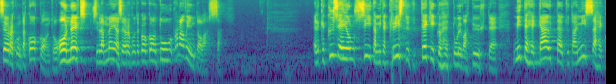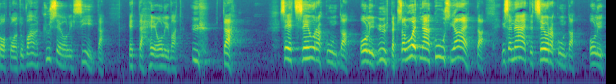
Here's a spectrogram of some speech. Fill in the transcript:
seurakunta kokoontuu. Onneksi, sillä meidän seurakunta kokoontuu ravintolassa. Eli kyse ei ollut siitä, mitä kristityt tekikö he tulivat yhteen, miten he käyttäytyivät tai missä he kokoontuivat, vaan kyse oli siitä, että he olivat yhtä. Se, että seurakunta oli yhtä. Kun sä luet nämä kuusi jaetta, niin sä näet, että seurakunta oli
